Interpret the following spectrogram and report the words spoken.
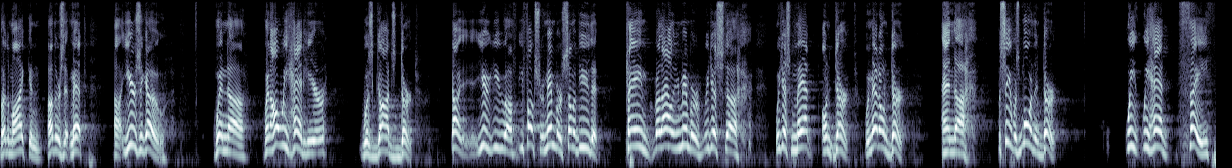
Brother Mike and others that met uh, years ago when, uh, when all we had here was God's dirt. you, you, uh, you folks remember, some of you that came, Brother Allen, you remember we just, uh, we just met on dirt. We met on dirt. And, uh, but see, it was more than dirt. We, we had faith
